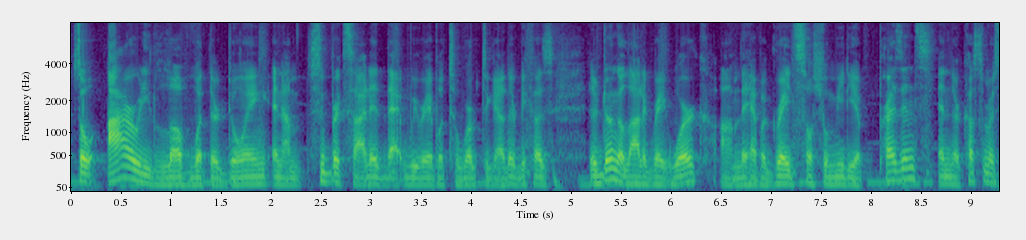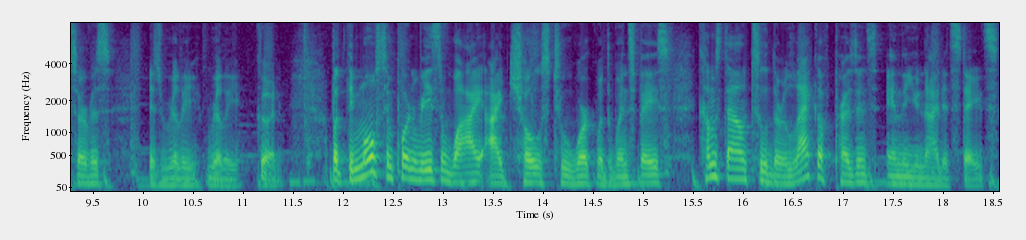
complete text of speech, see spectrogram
So I already love what they're doing and I'm super excited that we were able to work together because they're doing a lot of great work. Um, they have a great social media presence and their customer service is really, really good. But the most important reason why I chose to work with WinSpace comes down to their lack of presence in the United States.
